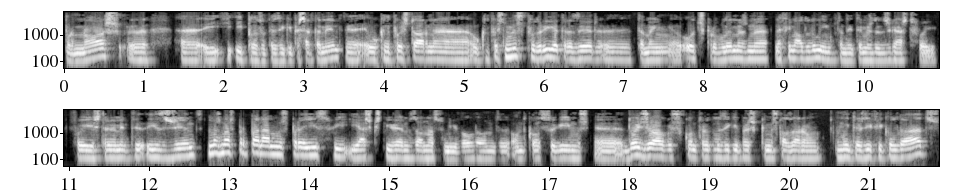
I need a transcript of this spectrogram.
por nós uh, uh, e, e, pelas outras equipas certamente, o que depois torna, o que depois nos poderia trazer também outros problemas na, na final do domingo. Portanto, em termos de desgaste foi, foi extremamente exigente, mas nós preparámos-nos para isso e, e acho que estivemos ao nosso nível, onde, onde conseguimos eh, dois jogos contra duas equipas que nos causaram muitas dificuldades.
